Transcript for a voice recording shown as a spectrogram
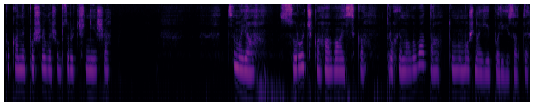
поки не пошили, щоб зручніше. Це моя сорочка гавайська, трохи маловата, тому можна її порізати.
